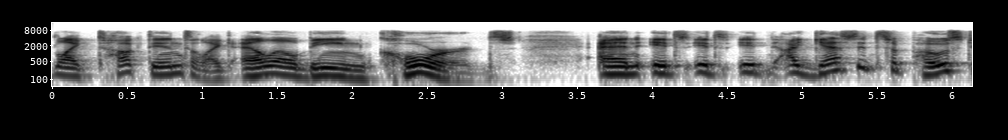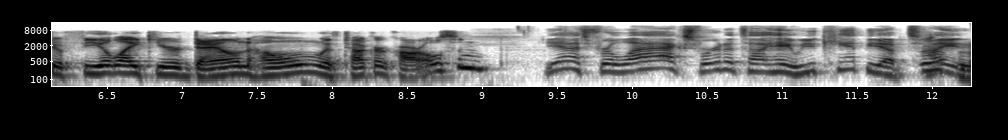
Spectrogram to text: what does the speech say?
like tucked into like LL Bean cords. And it's it's it I guess it's supposed to feel like you're down home with Tucker Carlson. Yeah, it's relaxed. We're gonna talk. Hey, well, you can't be uptight mm-hmm.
